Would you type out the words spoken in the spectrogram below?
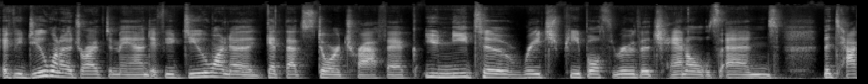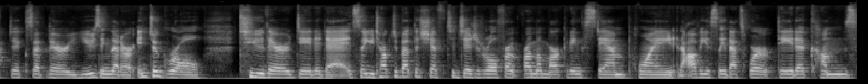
if you do want to drive demand, if you do want to get that store traffic, you need to reach people through the channels and the tactics that they're using that are integral to their day to day. So you talked about the shift to digital from, from a marketing standpoint. And obviously, that's where data comes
